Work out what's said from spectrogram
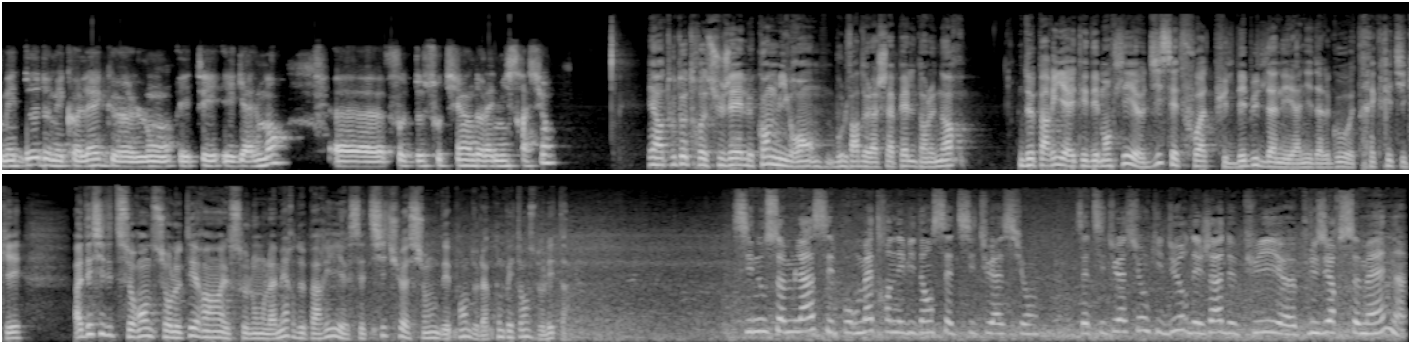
mais deux de mes collègues l'ont été également, faute de soutien de l'administration. Et un tout autre sujet, le camp de migrants, boulevard de la Chapelle dans le Nord, de Paris a été démantelé 17 euh, fois depuis le début de l'année. Anne Hidalgo, euh, très critiquée, a décidé de se rendre sur le terrain et selon la maire de Paris, cette situation dépend de la compétence de l'État. Si nous sommes là, c'est pour mettre en évidence cette situation. Cette situation qui dure déjà depuis euh, plusieurs semaines.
